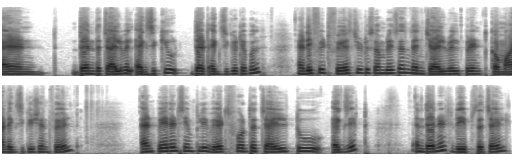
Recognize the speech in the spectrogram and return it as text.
and then the child will execute that executable and if it fails due to some reason then child will print command execution failed and parent simply waits for the child to exit and then it reaps the child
